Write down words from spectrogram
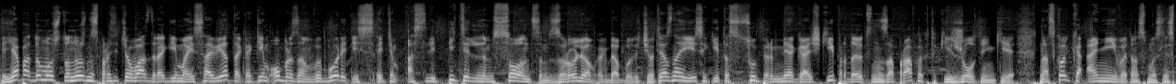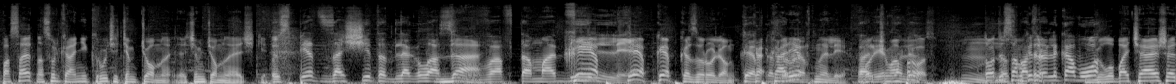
И я подумал, что нужно спросить у вас, дорогие мои советы, каким образом вы боретесь с этим ослепительным солнцем за рулем, когда будете. Вот я знаю, есть какие-то супер-мега очки, продаются на заправках, такие желтенькие. Насколько они в этом смысле спасают, насколько они круче, чем темные, чем темные очки. То есть Спецзащита для глаз Да. в Кэп, автомобиле. кэп, кэпка за рулем. Кэпка К- за рулем. корректно ли? Вот в чем Корректно вопрос. Хм, Тот же ну, самый смотря козырек. для кого. Глубочайшая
